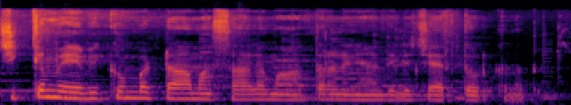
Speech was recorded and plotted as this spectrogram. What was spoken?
ചിക്കൻ വേവിക്കുമ്പോൾ ആ മസാല മാത്രമാണ് ഞാൻ ഇതിൽ ചേർത്ത് കൊടുക്കുന്നത്.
